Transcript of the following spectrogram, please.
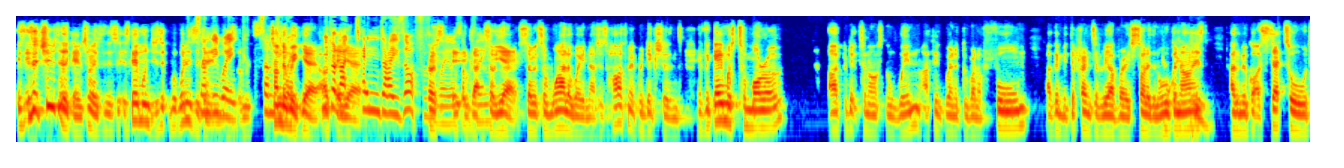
Is, is it Tuesday the game? Sorry, is, is, is game one? Is it, when is the Sunday game? week. I mean, Sunday, Sunday week. week, yeah. We've got like yeah. 10 days off, So haven't it's- we, or something? exact- so yeah, so it's a while away now. So it's hard to make predictions. If the game was tomorrow, I'd predict an Arsenal win. I think we're in a good run of form. I think we defensively are very solid and organised. I think we've got a settled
